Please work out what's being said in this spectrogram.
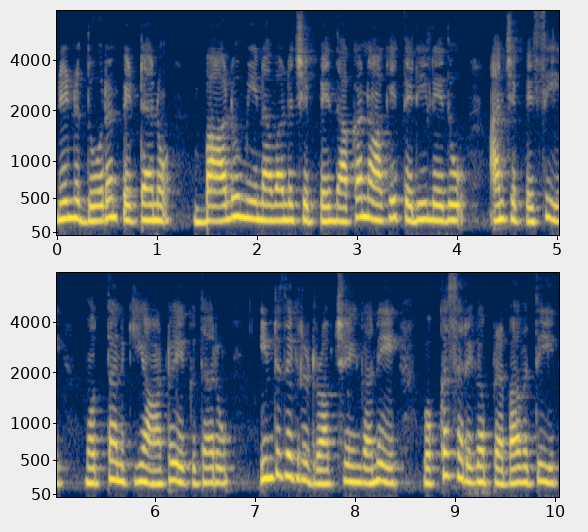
నిన్ను దూరం పెట్టాను. బాలు మీనా వాళ్ళు చెప్పేదాకా నాకే తెలియలేదు అని చెప్పేసి మొత్తానికి ఆటో ఎక్కుతారు. ఇంటి దగ్గర డ్రాప్ చేయగానే ఒక్కసారిగా ప్రభావతి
